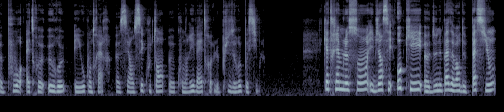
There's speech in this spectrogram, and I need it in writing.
euh, pour être heureux et au contraire, c'est en s'écoutant qu'on arrive à être le plus heureux possible. Quatrième leçon, eh bien c'est ok de ne pas avoir de passion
